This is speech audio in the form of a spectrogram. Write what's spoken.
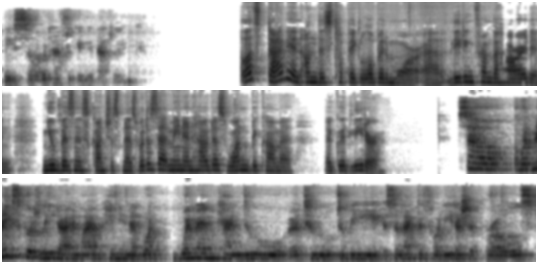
place. So I would have to give you that link. Let's dive in on this topic a little bit more. Uh, leading from the heart and new business consciousness. What does that mean, and how does one become a a good leader? So, what makes a good leader, in my opinion, and what women can do uh, to to be selected for leadership roles,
